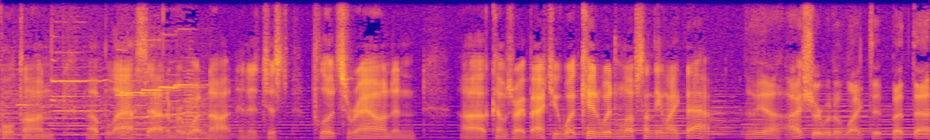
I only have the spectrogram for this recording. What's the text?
photon uh, blast at him or whatnot, and it just floats around and uh, comes right back to you. What kid wouldn't love something like that? Oh, yeah, I sure would have liked it. But the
